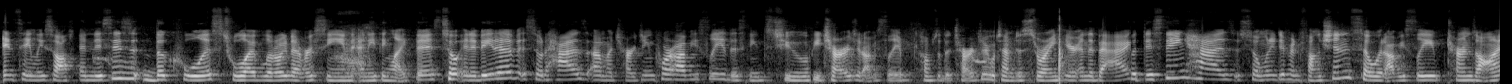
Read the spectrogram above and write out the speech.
insanely soft. And this is the coolest tool. I've literally never seen anything like this. So innovative. So it has um, a charging port, obviously. This needs to be charged. It obviously comes with a charger, which I'm just storing here in the bag. But this thing has so many different functions. So it obviously turns on.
